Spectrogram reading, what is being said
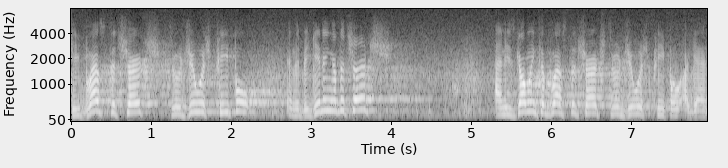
He blessed the church through Jewish people in the beginning of the church, and he's going to bless the church through Jewish people again.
